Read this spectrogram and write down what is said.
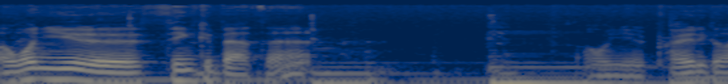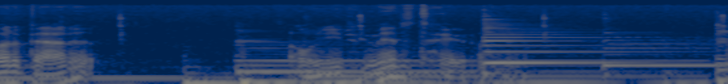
I want you to think about that. I want you to pray to God about it. I want you to meditate on it.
